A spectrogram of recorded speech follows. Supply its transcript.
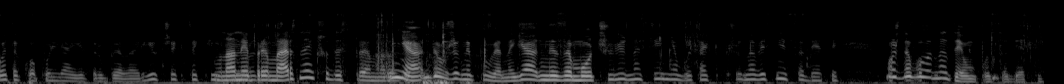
Отако поля я зробила. Рівчик такий. Вона не примерзне, якщо десь приморозить? Ні, дуже не повинна. Я не замочую насіння, бо так, якщо навесні садити, можна було на зиму посадити.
